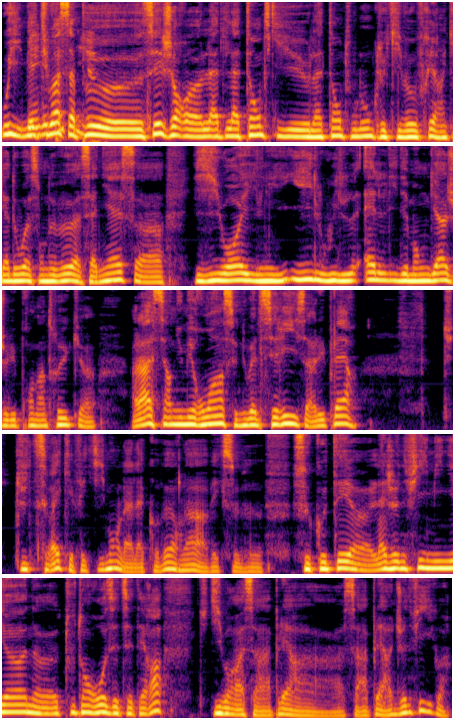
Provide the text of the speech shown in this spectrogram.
Oui, mais tu vois, ça peut, euh, c'est genre euh, la, la tante qui, euh, la tante ou l'oncle qui va offrir un cadeau à son neveu, à sa nièce. euh, il dit ouais, il, il ou il, elle lit des mangas, je vais lui prendre un truc. voilà, c'est un numéro un, c'est une nouvelle série, ça va lui plaire. C'est vrai qu'effectivement, la cover là, avec ce, côté euh, la jeune fille mignonne, euh, tout en rose, etc. Tu te dis bon, ah, ça va plaire, à, ça va plaire à une jeune fille, quoi.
